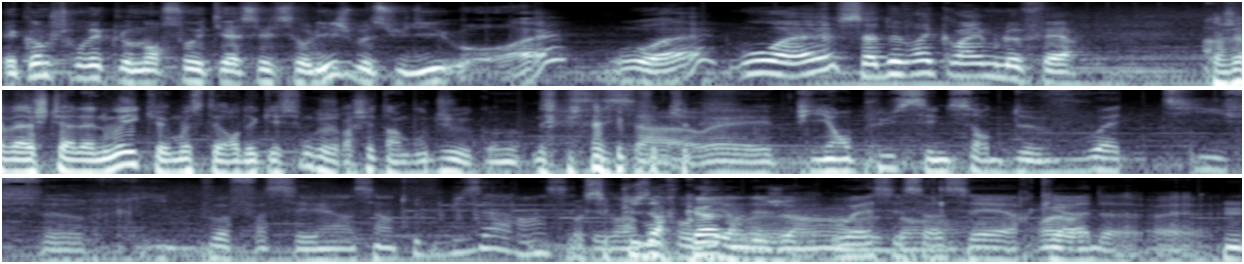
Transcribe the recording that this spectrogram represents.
Et comme je trouvais que le morceau était assez solide, je me suis dit ouais, ouais, ouais, ça devrait quand même le faire. Quand j'avais acheté Alan Wake, moi c'était hors de question que je rachète un bout de jeu. Quoi. Ça, ouais. Et puis en plus, c'est une sorte de voitif euh, rip-off. Enfin, c'est un, c'est un truc bizarre. Hein. C'est plus arcade, dire, hein, euh, déjà, hein, ouais, c'est dans- ça, c'est arcade. ouais. Mais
